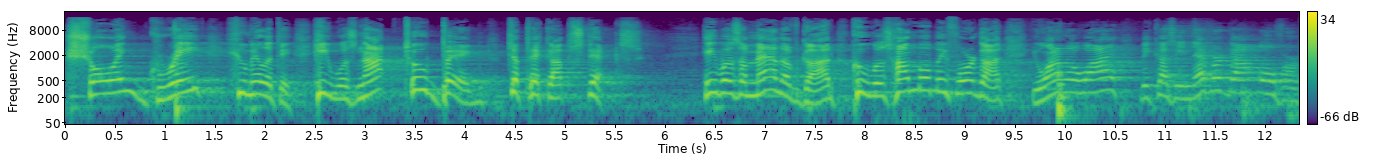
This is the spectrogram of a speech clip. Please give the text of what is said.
showing great humility. He was not too big to pick up sticks. He was a man of God who was humble before God. You want to know why? Because he never got over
